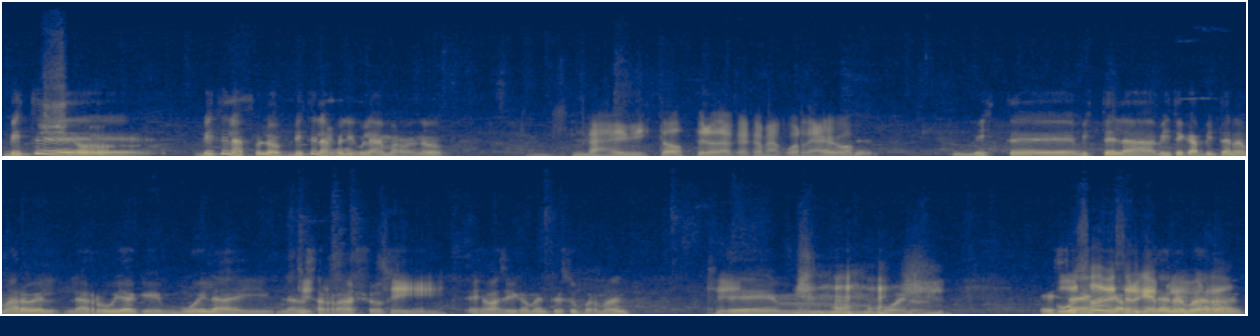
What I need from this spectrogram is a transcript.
¿Viste, Yo- ¿viste, las, los- ¿Viste las películas de Marvel, no? Las he visto, pero de acá que me acuerde algo. ¿Viste, viste, la, ¿Viste Capitana Marvel? La rubia que vuela y lanza Sí, rayos sí. y es básicamente Superman. Sí. Em, bueno. Uso es debe ser Capitana gameplay, ¿verdad? Marvel.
